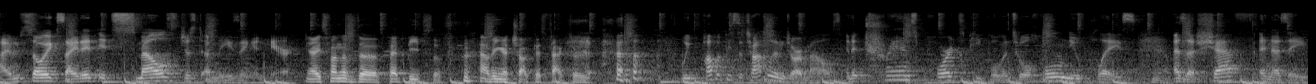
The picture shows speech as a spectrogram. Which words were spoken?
I'm so excited. It smells just amazing in here. Yeah, it's one of the pet peeves of having a chocolate factory. we pop a piece of chocolate into our mouths and it transports people into a whole new place. Yeah. As a chef and as a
